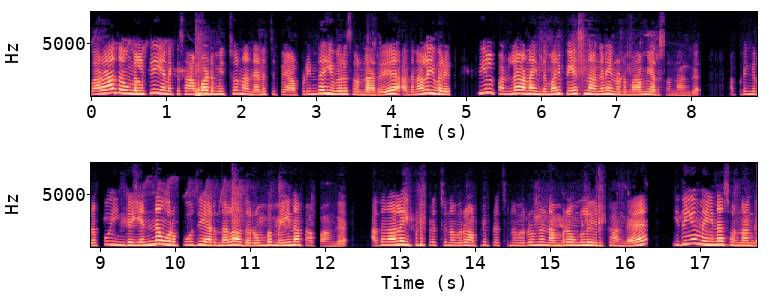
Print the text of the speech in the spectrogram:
வராதவங்களுக்கு எனக்கு சாப்பாடு மிச்சம் நான் நினச்சிப்பேன் அப்படின்னு தான் இவர் சொன்னார். அதனால இவர் ஃபீல் பண்ணல. ஆனால் இந்த மாதிரி பேசுனாங்கன்னு என்னோட மாமியார் சொன்னாங்க. அப்படிங்கிறப்போ இங்கே என்ன ஒரு பூஜையாக இருந்தாலும் அதை ரொம்ப மெயினாக பார்ப்பாங்க. அதனால இப்படி பிரச்சனை வரும் அப்படி பிரச்சனை வரும்னு நம்புறவங்களும் இருக்காங்க. இதையும் மெயினாக சொன்னாங்க.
